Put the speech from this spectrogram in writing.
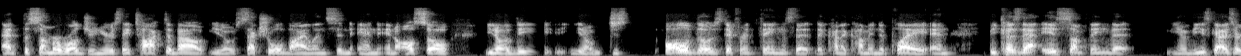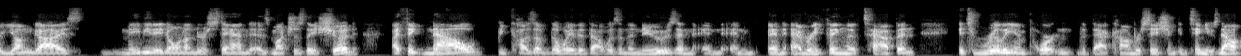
at the Summer World Juniors, they talked about you know sexual violence and and and also you know the you know just all of those different things that that kind of come into play. And because that is something that you know these guys are young guys, maybe they don't understand as much as they should. I think now because of the way that that was in the news and and and and everything that's happened, it's really important that that conversation continues. Now,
